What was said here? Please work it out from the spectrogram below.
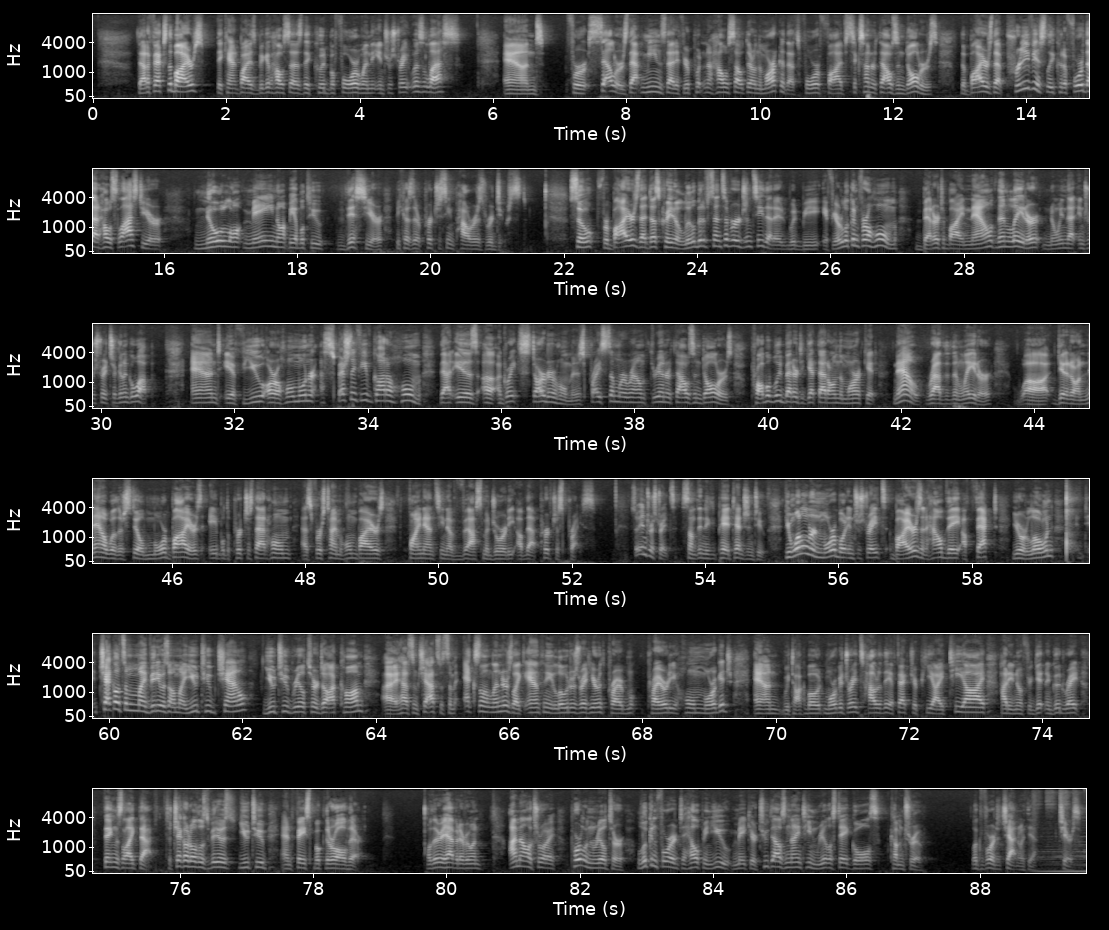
That affects the buyers. They can't buy as big of a house as they could before when the interest rate was less. And for sellers, that means that if you're putting a house out there on the market that's four, five, six hundred thousand dollars, the buyers that previously could afford that house last year no may not be able to this year because their purchasing power is reduced. So for buyers, that does create a little bit of sense of urgency that it would be, if you're looking for a home, better to buy now than later, knowing that interest rates are going to go up. And if you are a homeowner, especially if you've got a home that is a, a great starter home and is priced somewhere around $300,000, probably better to get that on the market now rather than later. Uh, get it on now where there's still more buyers able to purchase that home as first-time home buyers financing a vast majority of that purchase price. So interest rates, something to pay attention to. If you want to learn more about interest rates, buyers, and how they affect your loan, check out some of my videos on my YouTube channel, youtuberealtor.com. I have some chats with some excellent lenders like Anthony Loaders right here with Priority Home Mortgage. And we talk about mortgage rates. How do they affect your PITI? How do you know if you're getting a good rate? Things like that. So check out all those videos, YouTube and Facebook. They're all there. Well, there you have it, everyone. I'm Alex Roy, Portland Realtor, looking forward to helping you make your 2019 real estate goals come true. Looking forward to chatting with you. Cheers.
